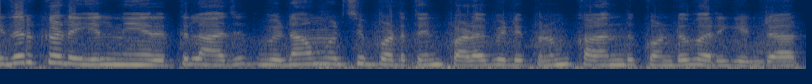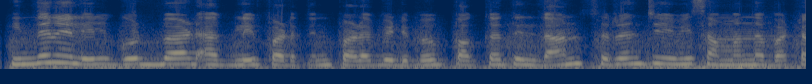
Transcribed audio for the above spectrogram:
இதற்கிடையில் நேரத்தில் அஜித் விடாமூர்ச்சி படத்தின் படப்பிடிப்பிலும் கலந்து கொண்டு வருகின்றார். இந்த நிலையில் குட் பேட் அக்லி படத்தின் படப்பிடிப்பு பக்கத்தில் தான் சிரஞ்சீவி சம்பந்தப்பட்ட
